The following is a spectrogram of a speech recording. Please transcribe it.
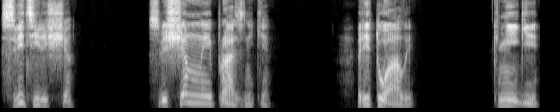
Святилища. Священные праздники. Ритуалы. Книги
